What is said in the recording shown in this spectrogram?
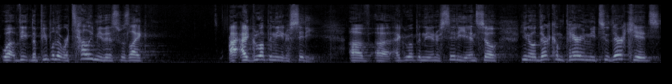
well, the, the people that were telling me this was like, I, I grew up in the inner city. Of, uh, I grew up in the inner city, and so you know they're comparing me to their kids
